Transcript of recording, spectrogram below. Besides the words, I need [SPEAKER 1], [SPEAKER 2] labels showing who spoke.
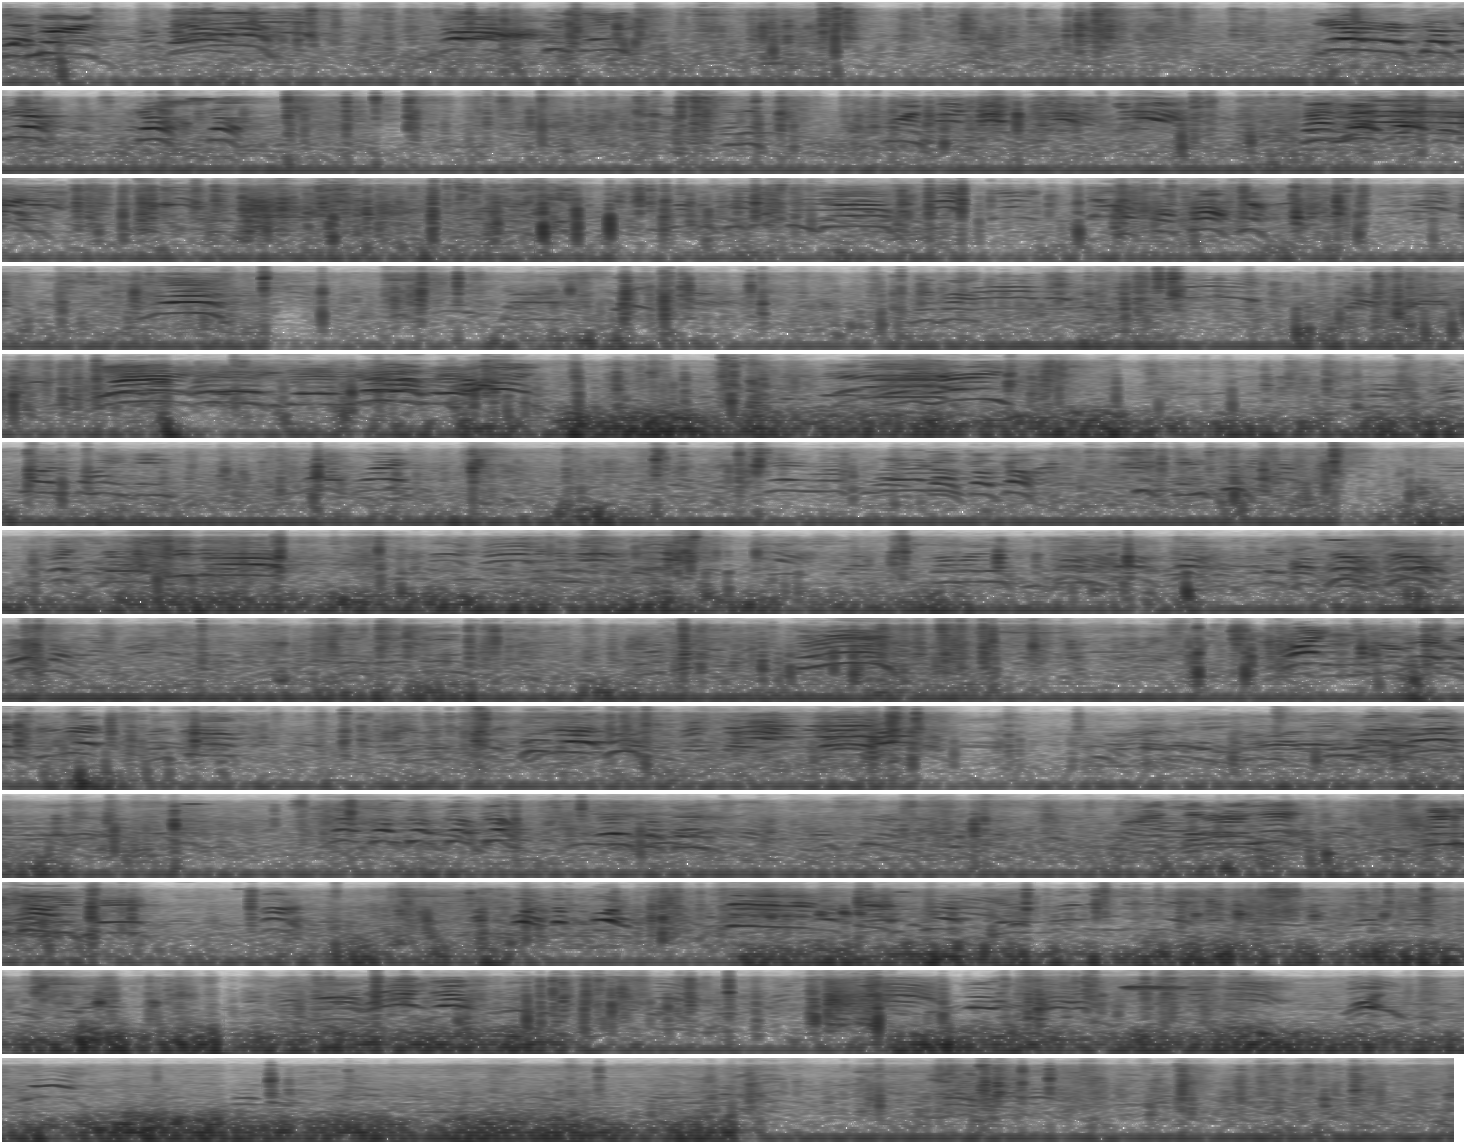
[SPEAKER 1] Come on. Go, go. Shoot it, Danny. Get out of there, Joe. Get out. Go, go.
[SPEAKER 2] Come on.
[SPEAKER 1] Get out, get out. Get
[SPEAKER 3] out.
[SPEAKER 1] Not, not, not.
